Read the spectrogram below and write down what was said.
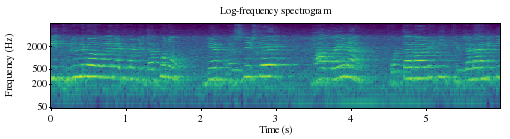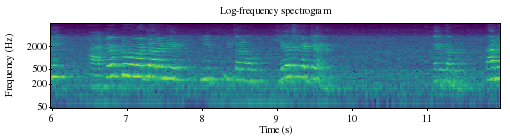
ఈ దుర్వినియోగమైనటువంటి డబ్బును మేము ప్రశ్నిస్తే మా పైన కొట్టడానికి తిట్టడానికి అటెంప్ట్ పట్టారని ఈ ఇతను కేసు పెట్టాడు. ఇతను. కానీ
